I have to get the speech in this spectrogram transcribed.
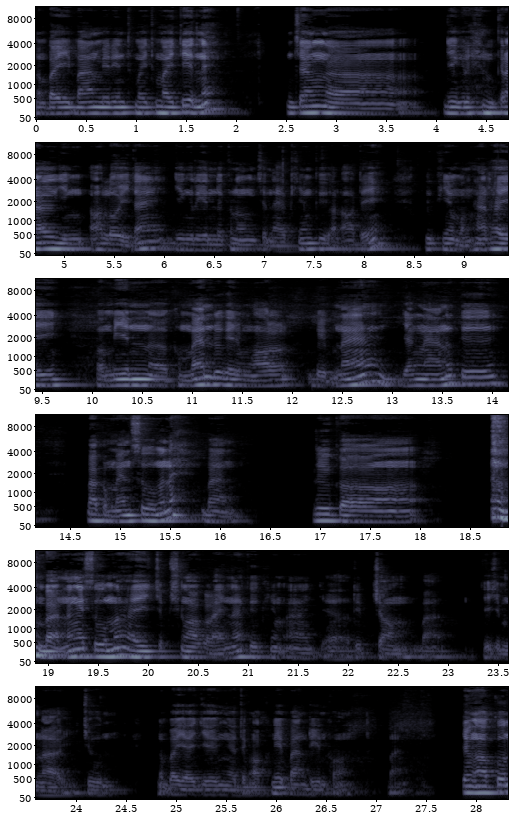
ដើម្បីបានមេរៀនថ្មីថ្មីទៀតណាអញ្ចឹងអឺយើងរៀនក្រៅយើងអស់លុយតែយើងរៀននៅក្នុង channel ខ្ញុំគឺអត់អត់ទេគឺខ្ញុំបង្ហាត់ឲ្យបើមាន comment ឬក៏ចម្ងល់របៀបណាយ៉ាងណានោះគឺបាទ comment សួរមកណាបាទឬក៏បាទហ្នឹងឲ្យសួរមកហើយជិបឆ្ងល់កន្លែងណាគឺខ្ញុំអាចរៀបចំបាទជាចម្លើយជូនដើម្បីឲ្យយើងទាំងអស់គ្នាបានរៀនផងបាទ ចឹងអរគុណ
